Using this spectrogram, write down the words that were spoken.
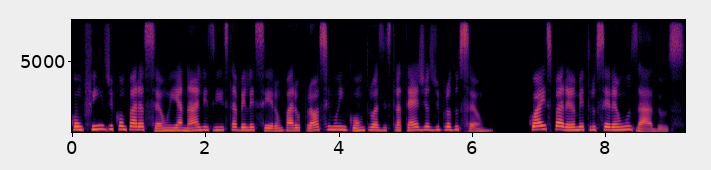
Com fins de comparação e análise, estabeleceram para o próximo encontro as estratégias de produção. Quais parâmetros serão usados?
